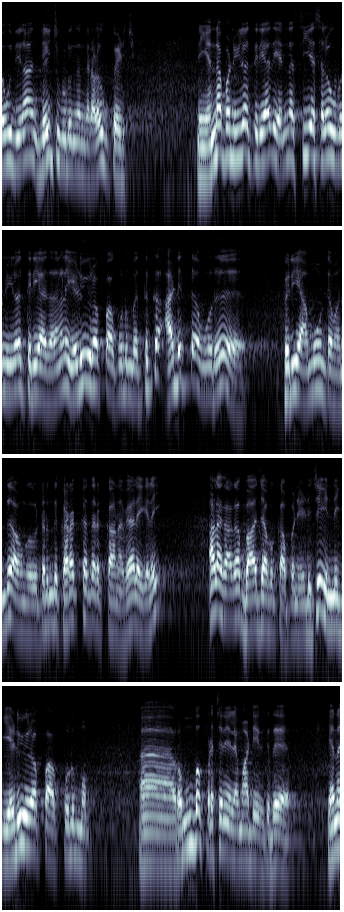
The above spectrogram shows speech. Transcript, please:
தொகுதிலாம் ஜெயிச்சு கொடுங்கங்கிற அளவுக்கு போயிடுச்சு. நீங்கள் என்ன பண்ணுவீங்களோ தெரியாது என்ன சிஏ செலவு பண்ணுவீங்களோ தெரியாது. அதனால் எடியூரப்பா குடும்பத்துக்கு அடுத்த ஒரு பெரிய அமௌண்ட்டை வந்து அவங்ககிட்ட இருந்து கறக்கதற்கான வேலைகளை அழகாக பாஜக பண்ணிடுச்சு இன்றைக்கி எடியூரப்பா குடும்பம் ரொம்ப பிரச்சனையில் மாட்டியிருக்குது. ஏன்னா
